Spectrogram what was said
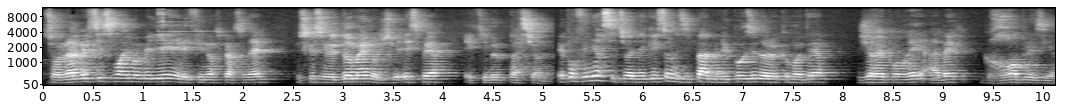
sur l'investissement immobilier et les finances personnelles, puisque c'est le domaine où je suis expert et qui me passionne. Et pour finir, si tu as des questions, n'hésite pas à me les poser dans le commentaire, j'y répondrai avec grand plaisir.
